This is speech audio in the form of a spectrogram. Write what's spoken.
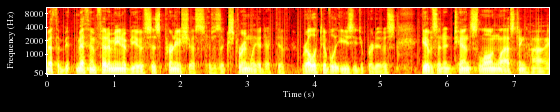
Metha- Methamphetamine abuse is pernicious. It is extremely addictive, relatively easy to produce, gives an intense, long-lasting high,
